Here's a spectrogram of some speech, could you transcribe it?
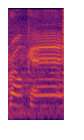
broken.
